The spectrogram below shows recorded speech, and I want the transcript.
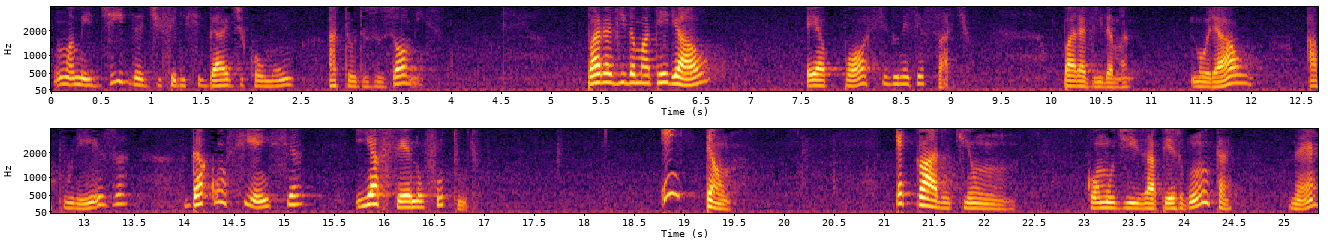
uma medida de felicidade comum a todos os homens. Para a vida material, é a posse do necessário. Para a vida moral, a pureza da consciência e a fé no futuro. Então, é claro que um, como diz a pergunta, né,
